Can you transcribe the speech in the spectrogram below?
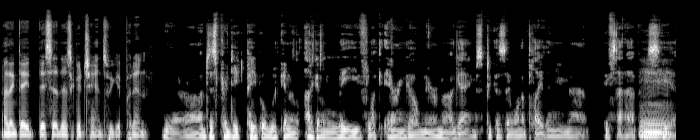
I think they, they said there's a good chance we get put in. Yeah, right. I just predict people we're gonna are going to leave like Erangel Miramar games because they want to play the new map. If that happens Mm. here,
